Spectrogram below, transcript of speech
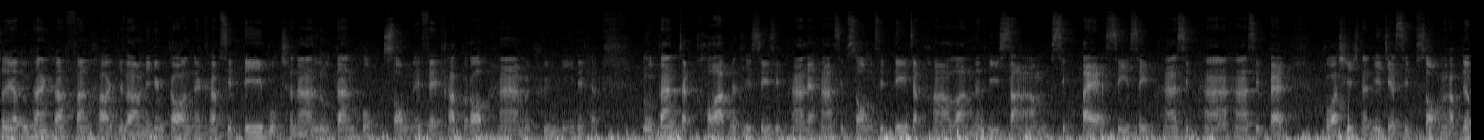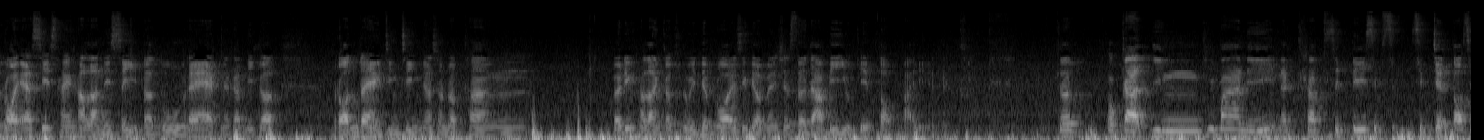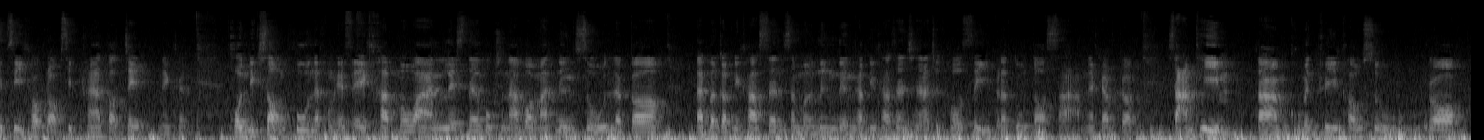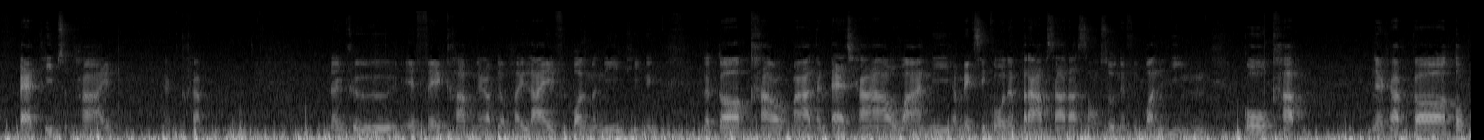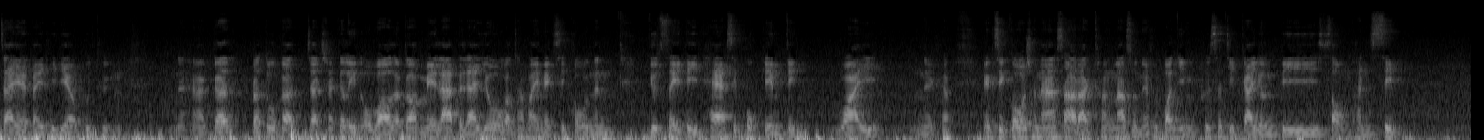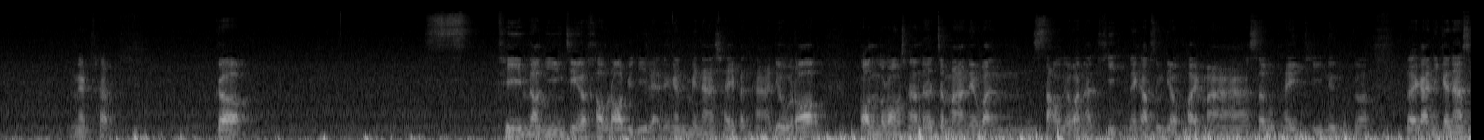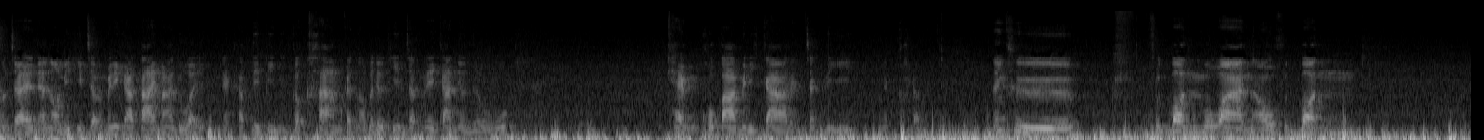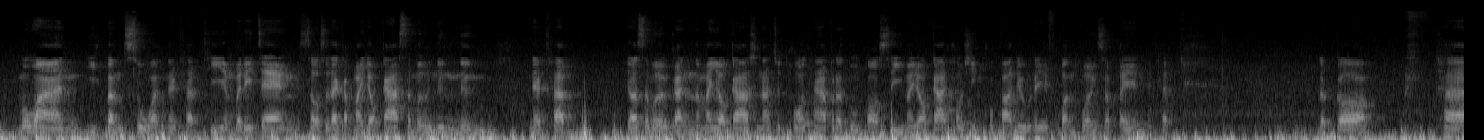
สวัสดีครับทุกท่านครับ ฟังข่าวกีฬาวันนี้กันก่อนนะครับซิตี้บุกชนะลูตัน 6-2 ในเฟคัพรอบ 5 เมื่อคืนนี้นะครับลูตันจากคลาร์กนาที 45 และ 52 ซิตี้จากฮาลันด์นาที 38 40 55 58โควาชิชนาที 72นะครับเดอ บรอยน์ assist ให้ฮาลันด์ใน 4 ประตูแรกนะครับ นี่ก็ร้อนแรงจริง ๆ นะสำหรับทางเออร์ลิงฮาลันด์ก็คือเดอ บรอยน์ซึ่งเดี๋ยวแมนเชสเตอร์ดาร์บี้อยู่เกมต่อไป ก็โอกาสยิงที่บ้านนี้นะครับซิตี้17 ต่อ 14 เข้ากรอบ 15 ต่อ 7 นะครับ ผลอีก 2 คู่นะของ FA ครับ เมื่อวานเลสเตอร์บุกชนะบอร์นมัธ 1-0 แล้วก็แบล็กเบิร์นกับนิวคาสเซิลเสมอ 1-1 ครับนิวคาสเซิลชนะจุดโทษ 4 ประตูต่อ 3 นะครับ ก็ 3 ทีมตามโคเวนทรีเข้าสู่รอบ 8 ทีมสุดท้าย นั่นคือ FA ครับนะครับ เดี๋ยวค่อยไล่ฟุตบอลวันนี้ทีหนึ่ง แล้วก็ข่าวมาตั้งแต่เช้าวานนี้ครับเม็กซิโกนั้นปราบสหรัฐ2-0ในฟุตบอลหญิงโกลด์คัพนะครับ ก็ตกใจกันไปทีเดียวพูดถึงนะฮะ ก็ประตูกับจากแจ็กเกลีนโอวาเยแล้วก็มายราเปลาโยกับทำให้เม็กซิโกนั้นหยุดสถิติแพ้ 16 เกมติดไว้นะครับ เม็กซิโกชนะสหรัฐครั้งล่าสุดในฟุตบอลหญิงพฤศจิกายนปี 2010 นะครับ ก็ ทีมเหล่านี้จริงๆก็เข้ารอบอยู่ดีแหละดังนั้นไม่น่าใช่ปัญหาเดี๋ยวรอบก่อนรองชนะเลิศจะมาในวันเสาร์และวันอาทิตย์นะครับ ซึ่งเดี๋ยวค่อยมาสรุปให้อีกทีหนึ่งก็รายการนี้ก็น่าสนใจแน่นอนมีทีมจากอเมริกาใต้มาด้วยนะครับในปีนี้ก็ข้ามกันเนาะเพระเดี๋ยวทีมจากอเมริกาเดี๋ยวเดี๋ยวแข่งโคปาอเมริกาหลังจากนี้นะครับ นั่นคือฟุตบอลเมื่อวานเอาฟุตบอลเมื่อวานอีกบางส่วนนะครับ ที่ยังไม่ได้แจ้งโซเซียดาดกับมายอร์กาเสมอ1-1 นะครับยอดเสมอกันนะมายอร์กาชนะจุดโทษ 5 ประตูต่อ 4 มายอร์กาเข้าชิงโคปาเดลเรย์ฟบอลถ้วยสเปนนะครับ แล้วก็ถ้า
